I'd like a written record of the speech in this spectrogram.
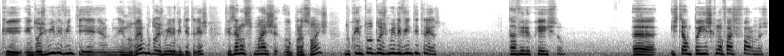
que em 2020, em novembro de 2023, fizeram-se mais operações do que em todo 2023. Está a ver o que é isto? Uh, isto é um país que não faz reformas.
